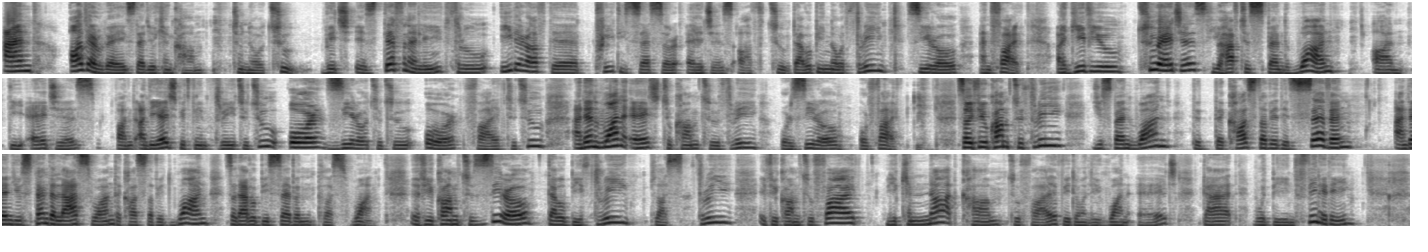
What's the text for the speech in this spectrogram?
and other ways that you can come to node 2, which is definitely through either of the predecessor edges of 2. That would be node 3, 0, and 5. I give you two edges. You have to spend one on the edges, on, on the edge between 3 to 2, or 0 to 2, or 5 to 2, and then one edge to come to 3, or 0, or 5. So if you come to 3, you spend 1, the, the cost of it is 7, and then you spend the last one, the cost of it 1, so that would be 7 plus 1. If you come to 0, that would be 3 plus 3. If you come to 5, you cannot come to 5 with only one edge. That would be infinity.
